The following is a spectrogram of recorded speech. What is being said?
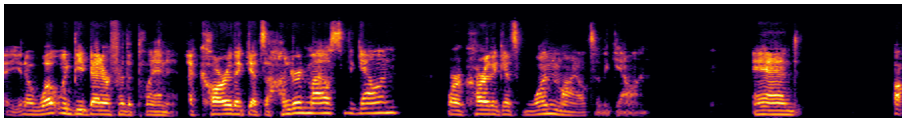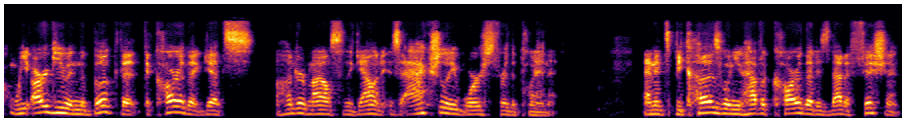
you know, what would be better for the planet? A car that gets 100 miles to the gallon or a car that gets one mile to the gallon? And Uh, we argue in the book that the car that gets 100 miles to the gallon is actually worse for the planet. And it's because when you have a car that is that efficient,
